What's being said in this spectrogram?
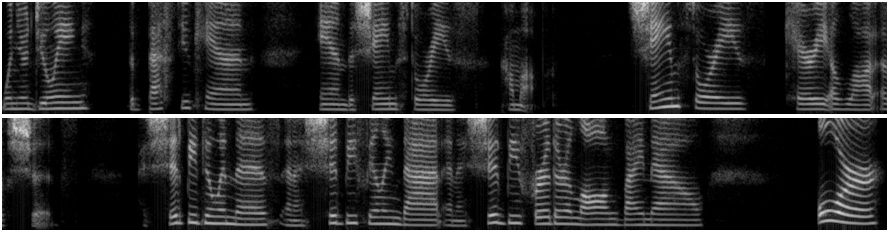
when you're doing the best you can, and the shame stories come up. Shame stories carry a lot of shoulds. I should be doing this, and I should be feeling that, and I should be further along by now. Or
